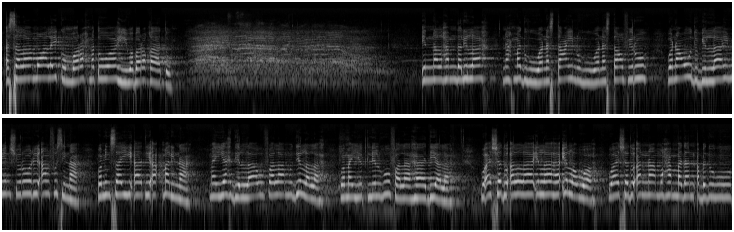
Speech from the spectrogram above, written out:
Assalamualaikum warahmatullahi wabarakatuh. Innal hamdalillah nahmaduhu wa nasta'inuhu wa nastaghfiruh wa na'udzu billahi min syururi anfusina wa min sayyiati a'malina may yahdihillahu fala mudhillalah wa may yudlilhu fala hadiyalah wa asyhadu an la ilaha illallah wa asyhadu anna muhammadan abduhu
